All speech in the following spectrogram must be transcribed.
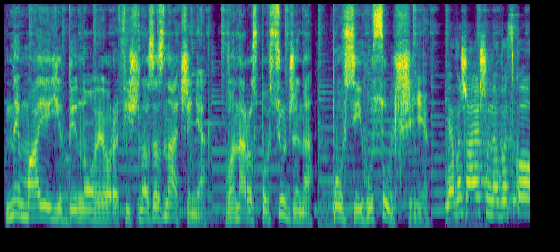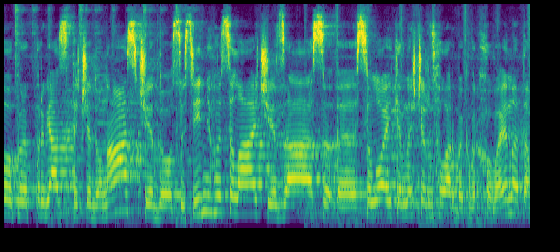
не має єдиного географічного зазначення. Вона розповсюджена по всій Гусульщині. Я вважаю, що не обов'язково при- прив'язати чи до нас, чи до сусіднього села, чи за е, село, яке в нас через горбик, верховина. Там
